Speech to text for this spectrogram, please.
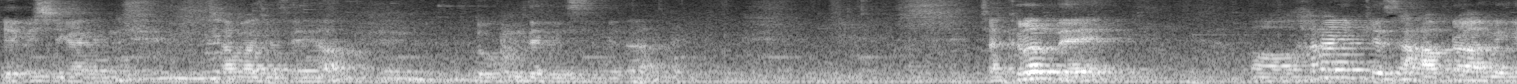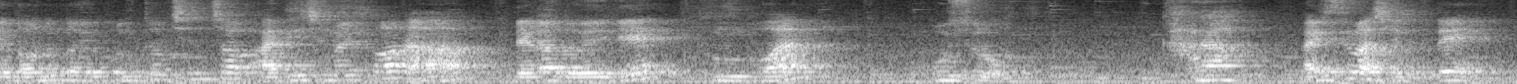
예배 시간에는 잡아주세요. 네, 녹음되고 있습니다. 자 그런데 어, 하나님께서 아브라함에게 너는 너의 본토 친척 아비짐을 떠나 내가 너에게 분부한 곳으로 가라 말씀하시는데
